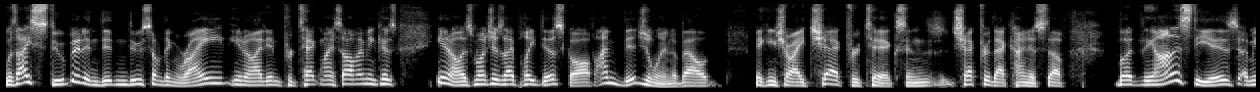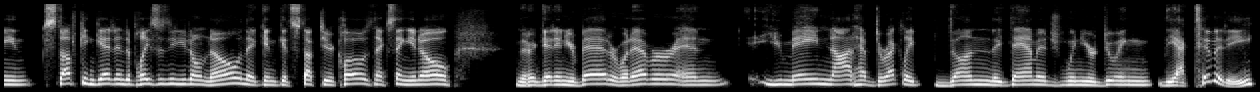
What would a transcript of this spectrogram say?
was I stupid and didn't do something right? You know, I didn't protect myself. I mean, because, you know, as much as I play disc golf, I'm vigilant about making sure I check for ticks and check for that kind of stuff. But the honesty is, I mean, stuff can get into places that you don't know and they can get stuck to your clothes. Next thing you know, they're get in your bed or whatever. And you may not have directly done the damage when you're doing the activity,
